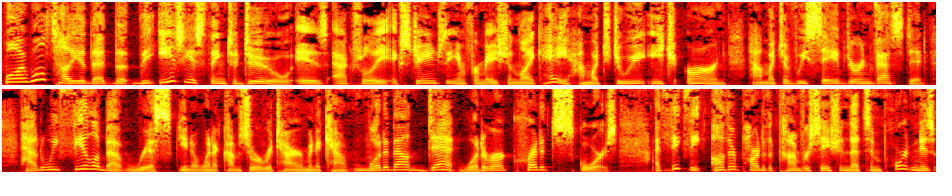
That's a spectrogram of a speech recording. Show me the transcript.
Well, I will tell you that the, the easiest thing to do is actually exchange the information like, hey, how much do we each earn? How much have we saved or invested? How do we feel about risk, you know, when it comes to a retirement account? What about debt? What are our credit scores? I think the other part of the conversation that's important is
